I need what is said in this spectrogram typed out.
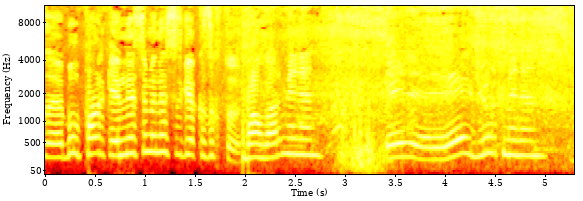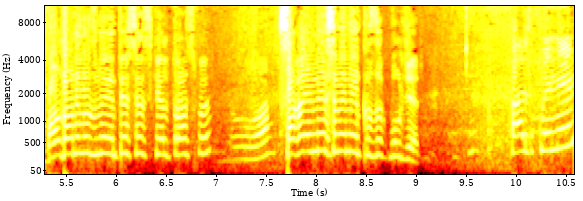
Э, бул парк эмнеси менен сизге кызыктуу? Балдар менен журт менен балдарыңыз менен тез тез келип турасызбы ооба сага эмнеси менен кызык бул жер балык менен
